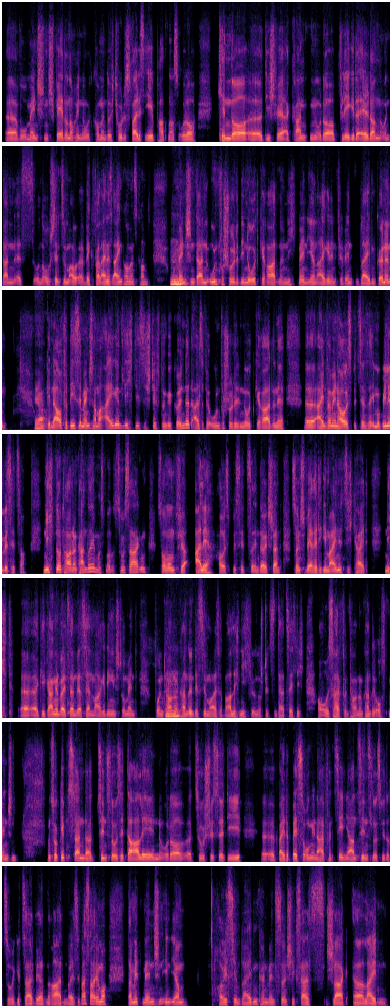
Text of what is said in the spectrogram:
äh, wo Menschen später noch in Not kommen durch Todesfall des Ehepartners oder Kinder, äh, die schwer erkranken oder Pflege der Eltern und dann es unter Umständen zum Wegfall eines Einkommens kommt und mhm. Menschen dann unverschuldet in Not geraten und nicht mehr in ihren eigenen vier Wänden bleiben können. Ja. Und genau für diese Menschen haben wir eigentlich diese Stiftung gegründet, also für unverschuldete, notgeradene äh, Einfamilienhaus- bzw. Immobilienbesitzer. Nicht nur Town und Country, muss man dazu sagen, sondern für alle Hausbesitzer in Deutschland. Sonst wäre die Gemeinnützigkeit nicht äh, äh gegangen, weil dann wäre es ja ein Marketinginstrument von Town mhm. und Country. Und das sind wir also wahrlich nicht. Wir unterstützen tatsächlich auch außerhalb von Town und Country oft Menschen. Und so gibt es dann da zinslose Darlehen oder äh, Zuschüsse, die äh, bei der Besserung innerhalb von zehn Jahren zinslos wieder zurückgezahlt werden, ratenweise, was auch immer, damit Menschen in ihrem Häuschen bleiben können, wenn sie so einen Schicksalsschlag erleiden.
